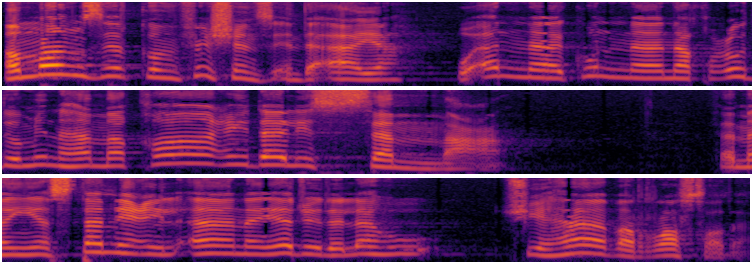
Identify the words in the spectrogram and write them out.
Amongst their confessions in the ayah, وأنا كنا نقعد منها مقاعد للسمع فمن يستمع الآن يجد له شهابا رصدا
